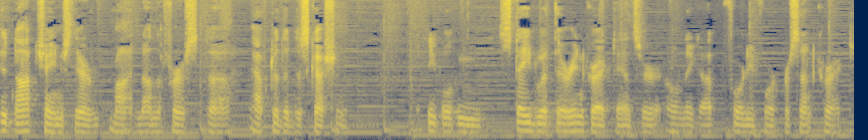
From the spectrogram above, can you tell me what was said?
did not change their mind on the first uh, after the discussion. People who stayed with their incorrect answer only got 44% correct,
